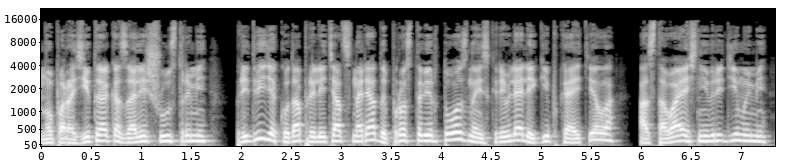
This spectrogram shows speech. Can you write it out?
Но паразиты оказались шустрыми, предвидя, куда прилетят снаряды, просто виртуозно искривляли гибкое тело, оставаясь невредимыми,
